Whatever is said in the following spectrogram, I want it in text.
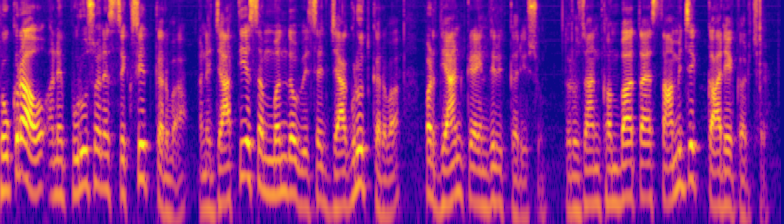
છોકરાઓ અને પુરુષોને શિક્ષિત કરવા અને જાતીય સંબંધો વિશે જાગૃત કરવા પર ધ્યાન કેન્દ્રિત કરીશું. તો રૂઝાન ખંભાતા સામાજિક કાર્યકર છે.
